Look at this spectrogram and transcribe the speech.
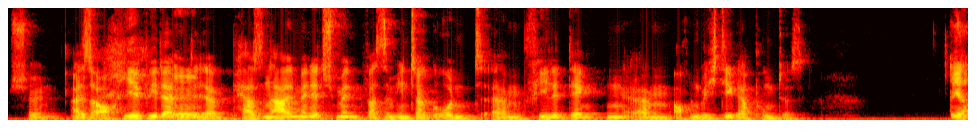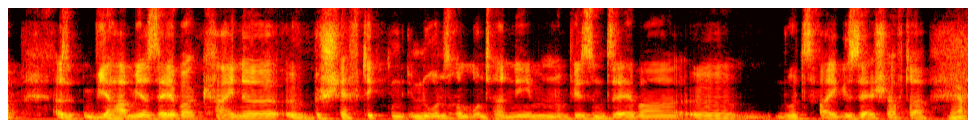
Schön. Also auch hier wieder ähm, Personalmanagement, was im Hintergrund ähm, viele denken, ähm, auch ein wichtiger Punkt ist. Ja, also wir haben ja selber keine äh, Beschäftigten in unserem Unternehmen und wir sind selber äh, nur zwei Gesellschafter. Ja.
